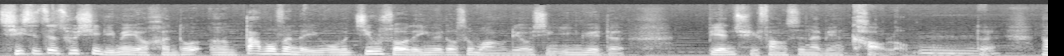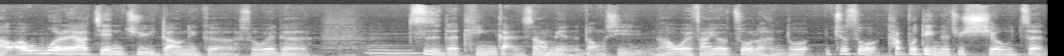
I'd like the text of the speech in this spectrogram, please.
其实这出戏里面有很多嗯，大部分的音乐，我们几乎所有的音乐都是往流行音乐的。编曲方式那边靠拢，嗯，对，然后呃，为了要兼具到那个所谓的字的听感上面的东西，嗯、然后韦凡又做了很多，就是我他不定的去修正，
